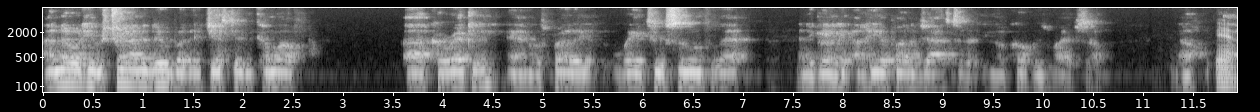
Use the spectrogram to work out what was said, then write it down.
I know what he was trying to do, but it just didn't come off uh, correctly, and it was probably way too soon for that. And again, he, uh, he apologized to you know Kobe's wife. So, you know. yeah.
